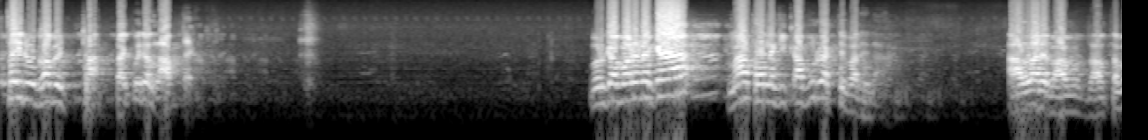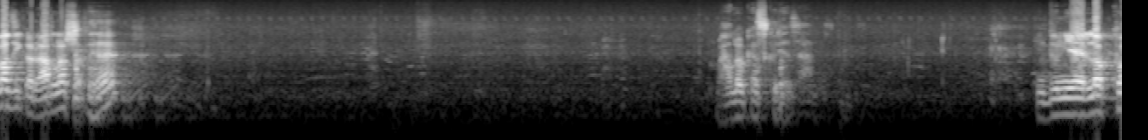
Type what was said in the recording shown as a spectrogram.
স্থায়ী রোগ হবে, ঠাট্টা করে লাভ দেয় বোরকা পরে না কে? মাথায় নাকি কাপড় রাখতে পারে না। আল্লাহরে ভাবতাবাজি করো, আল্লাহর সাথে হ্যাঁ? ভালো কাজ করে যান। দুনিয়ায় লক্ষ্য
